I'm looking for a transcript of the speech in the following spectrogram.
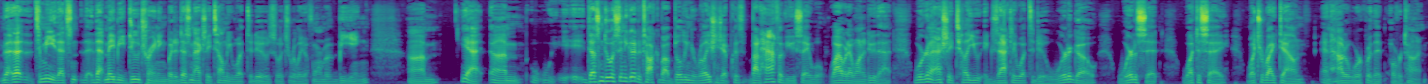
that, that- to me, that's, that may be do training, but it doesn't actually tell me what to do. So it's really a form of being. Um, yeah, um, it doesn't do us any good to talk about building your relationship because about half of you say, well, why would I want to do that? We're going to actually tell you exactly what to do, where to go, where to sit, what to say, what to write down, and how to work with it over time.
